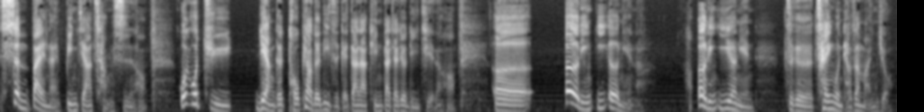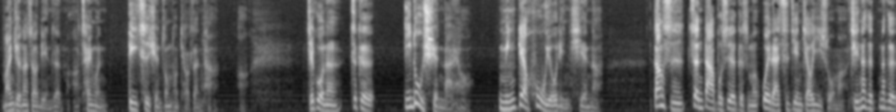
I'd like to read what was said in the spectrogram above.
胜败乃兵家常事哈。我我举两个投票的例子给大家听，大家就理解了哈。呃，二零一二年啊。好，二零一二年，这个蔡英文挑战马英九，马英九那时候连任嘛啊，蔡英文第一次选总统挑战他啊，结果呢，这个一路选来哈，民调互有领先呐、当时正大不是有个什么未来事件交易所嘛？其实那个那个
